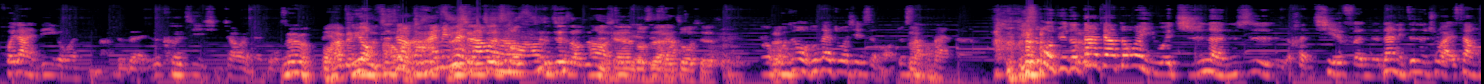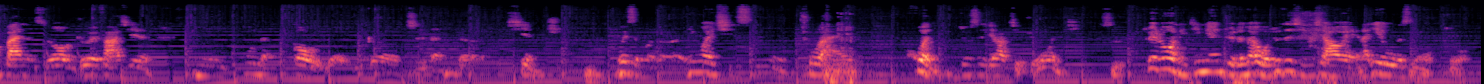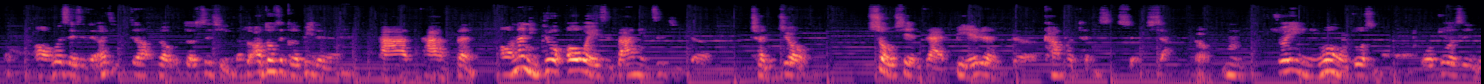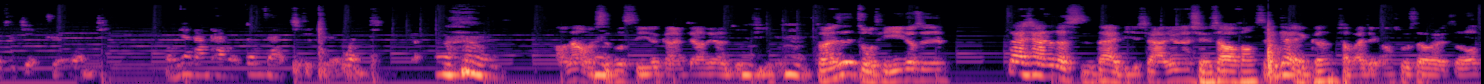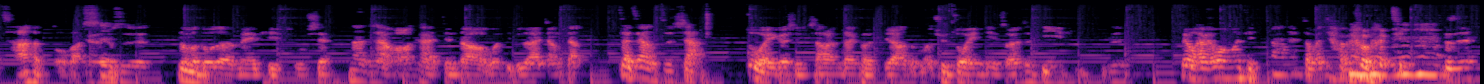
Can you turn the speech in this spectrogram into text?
回答你第一个问题嘛，对不对？就是科技行销人在做什么？没有，我还没不用，只这样，还没开始先介绍，问先介绍自己哦现在都是在做些什么。我说我都在做些什么？就上班啊。其实我觉得大家都会以为职能是很切分的，但你真的出来上班的时候，你就会发现能够有一个职能的限制。为什么呢？因为其实你出来混就是要解决问题。是，所以如果你今天觉得说，哎，我就是行销，哎，那业务的事情我不做，哦，或谁谁谁，而且这的的事情，他说哦，都是隔壁的人，他他很笨，哦，那你就 always 把你自己的成就受限在别人的 competence 身上。嗯，所以你问我做什么呢？我做的事情就是解决问题。我们现在刚开会都在解决问题。嗯 好，那我们时不宜宜就赶快进到今天的主题。嗯首先是主题，就是在现在这个时代底下，因为行销的方式应该也跟小白姐刚出社会的时候差很多吧？因是为就是那么多的媒体出现。那接下来我要开始见到问题，就是来讲讲，在这样之下，作为一个行销人，在科技要怎么去做应对？首先是第一题，就是，所以我还没问问题，嗯小白姐还没有问题，就是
